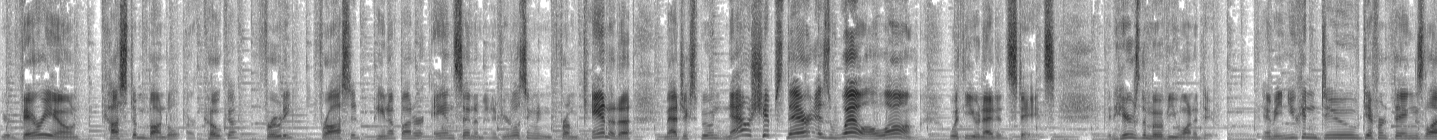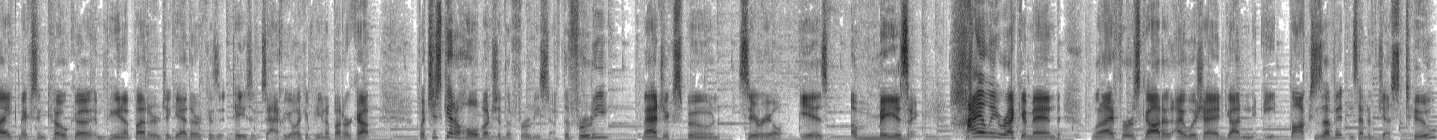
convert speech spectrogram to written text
your very own custom bundle are coca, fruity, frosted, peanut butter, and cinnamon. If you're listening from Canada, Magic Spoon now ships there as well, along with the United States. And here's the move you want to do. I mean, you can do different things like mixing coca and peanut butter together because it tastes exactly like a peanut butter cup, but just get a whole bunch of the fruity stuff. The fruity Magic Spoon cereal is amazing. Highly recommend. When I first got it, I wish I had gotten eight boxes of it instead of just two,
